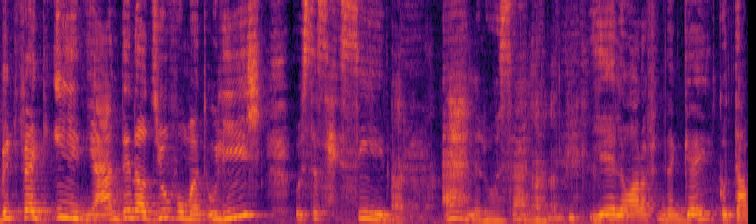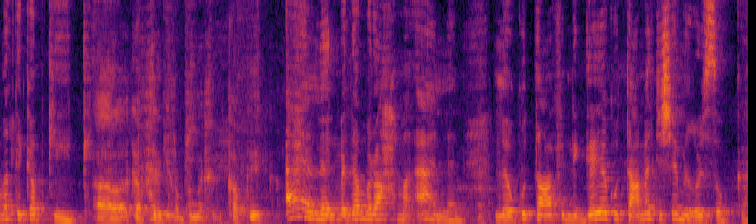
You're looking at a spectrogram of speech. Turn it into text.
بتفاجئيني عندنا ضيوف وما تقوليش أستاذ حسين أهلاً. أهلا وسهلا. أهلاً بيكي. يا لو اعرف إنك جاي كنت عملت كب كيك آه كب كيك ربنا يخليك. كب كيك أهلا مدام رحمة أهلا. لو كنت عارف إنك جاية كنت عملت شاي من غير سكر.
